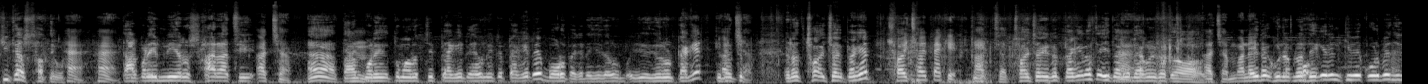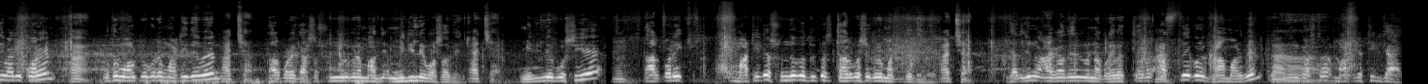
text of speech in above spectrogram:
চিটার সাথে হ্যাঁ হ্যাঁ। তারপরে এমনি আরও সার আছে। আচ্ছা। হ্যাঁ তারপরে তোমার হচ্ছে প্যাকেট এখন এটা প্যাকেটে বড় প্যাকেট এই যে ধরুন প্যাকেট এটা হচ্ছে আচ্ছা। এটা ছয় ছয় প্যাকেট ছয় ছয় প্যাকেট আচ্ছা ছয় ছয় এটা প্যাকেট আছে এই প্যাকেট এখন এটা দেওয়া হবে। আচ্ছা মানে দেখুন আপনারা দেখে নিন কীভাবে করবেন যদি বাড়ি করেন হ্যাঁ প্রথম অল্প করে মাটি দেবেন আচ্ছা। তারপরে গাছটা সুন্দর করে মাঝে মিডিলে বসাবেন। আচ্ছা। মিডিলে বসিয়ে তারপরে মাটিটা সুন্দর করে দুই পাশে চার পাশে করে মাটিটা দেবেন। আচ্ছা। যার জন্য আগাদের না পড়ে এবার তারপর আস্তে করে ঘা মারবেন গাছটা মাটিটা ঠিক যায়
